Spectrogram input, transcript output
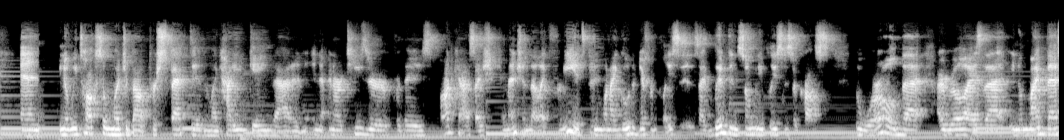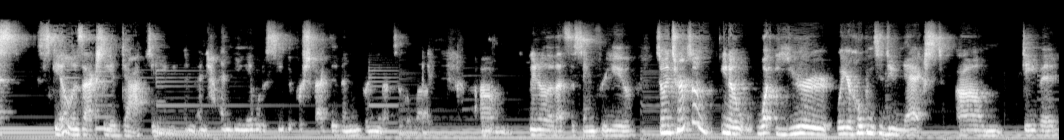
And you know, we talk so much about perspective and like how do you gain that. And in, in our teaser for this podcast, I should mention that like for me, it's been when I go to different places. I've lived in so many places across the world that I realize that you know my best skill is actually adapting and, and, and, being able to see the perspective and then bring up to the level. Um, we know that that's the same for you. So in terms of you know what you're what you're hoping to do next, um, David,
